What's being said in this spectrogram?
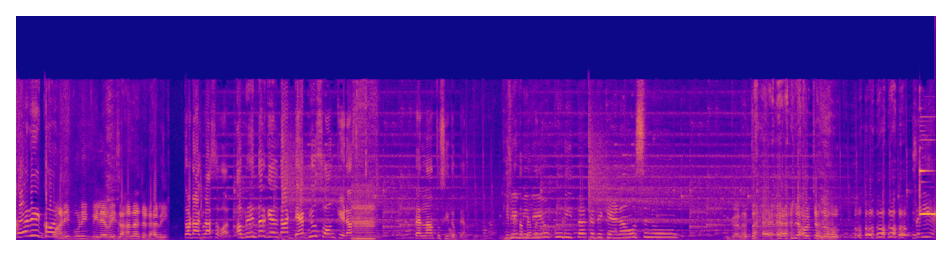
very good ਪਾਣੀ ਪੂਣੀ ਪੀ ਲਿਆ ਬਈ ਸਹਾਨਾ ਚੜਾ ਲਈ। ਤੁਹਾਡਾ ਅਗਲਾ ਸਵਾਲ ਅਮਰਿੰਦਰ ਗਿੱਲ ਦਾ ਡੈਬਿਊ Song ਕਿਹੜਾ ਸੀ? ਪਹਿਲਾਂ ਤੁਸੀਂ ਦੱਬਿਆ। ਕਿਹਨੇ ਦੱਬਿਆ ਮਿਲੇ ਉਹ ਕੁੜੀ ਤਾਂ ਕਦੇ ਕਹਿਣਾ ਉਸ ਨੂੰ ਗਲਤ ਹੈ। ਜਾਓ ਚਲੋ। ਸਹੀ ਹੈ।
